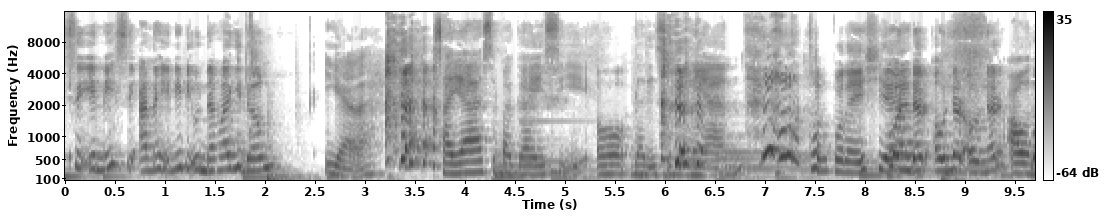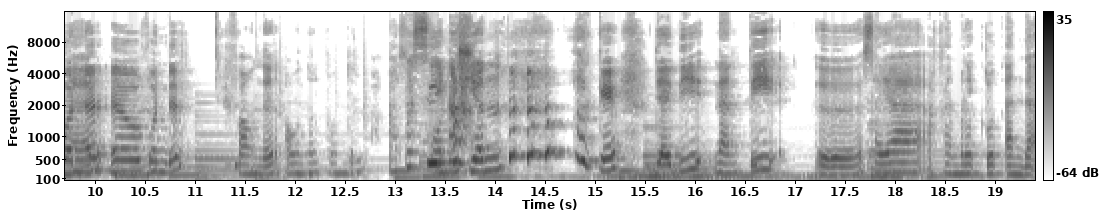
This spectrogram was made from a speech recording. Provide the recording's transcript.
si ini si aneh ini diundang lagi dong. iyalah saya sebagai CEO dari Seminian Corporation Founder, owner, owner, Owner. founder, eh, founder. founder owner founder Apa sih? foundation oke jadi nanti eh, saya akan merekrut anda.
